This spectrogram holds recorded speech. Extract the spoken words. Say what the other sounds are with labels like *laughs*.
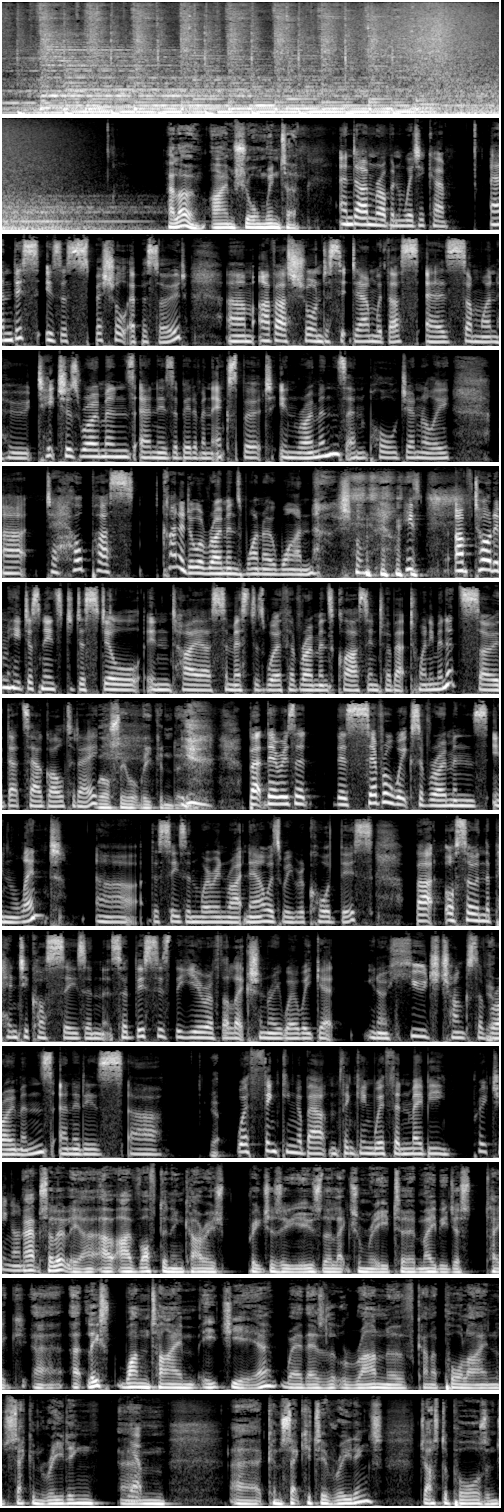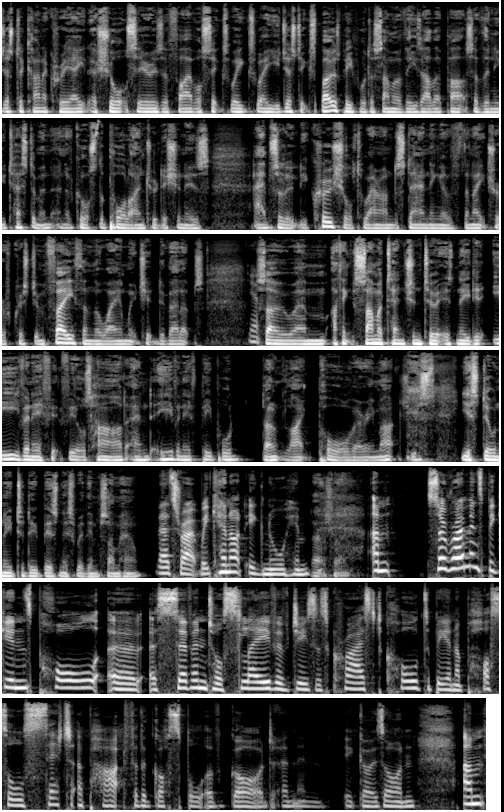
Hello, I'm Sean Winter. And I'm Robyn Whitaker. And this is a special episode. Um, I've asked Sean to sit down with us as someone who teaches Romans and is a bit of an expert in Romans and Paul generally uh, to help us kind of do a Romans 101. *laughs* He's, I've told him he just needs to distill entire semester's worth of Romans class into about 20 minutes. So that's our goal today. We'll see what we can do. *laughs* but there is a there's several weeks of Romans in Lent uh, the season we're in right now as we record this, but also in the Pentecost season. So this is the year of the lectionary where we get you know huge chunks of yep. Romans, and it is uh, yep. worth thinking about and thinking with, and maybe preaching on. Absolutely, I, I've often encouraged preachers who use the lectionary to maybe just take uh, at least one time each year where there's a little run of kind of Pauline second reading. Um, yep uh, consecutive readings, just to pause and just to kind of create a short series of five or six weeks where you just expose people to some of these other parts of the New Testament. And of course, the Pauline tradition is absolutely crucial to our understanding of the nature of Christian faith and the way in which it develops. Yep. So um, I think some attention to it is needed, even if it feels hard and even if people don't like Paul very much, you, you still need to do business with him somehow. That's right. We cannot ignore him. That's right. Um, so Romans begins Paul, a, a, servant or slave of Jesus Christ, called to be an apostle, set apart for the gospel of God, and then it goes on. Um,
